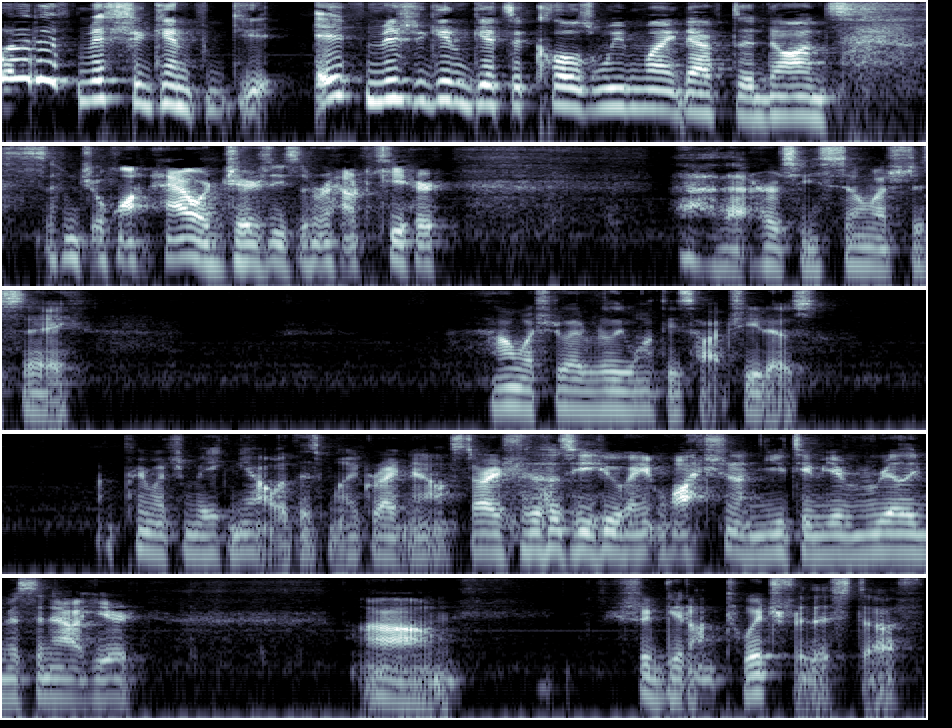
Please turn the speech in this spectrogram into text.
But if Michigan if Michigan gets it close, we might have to don some Juwan Howard jerseys around here. Ah, that hurts me so much to say. How much do I really want these hot Cheetos? I'm pretty much making out with this mic right now. Sorry for those of you who ain't watching on YouTube. You're really missing out here. Um, should get on Twitch for this stuff.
